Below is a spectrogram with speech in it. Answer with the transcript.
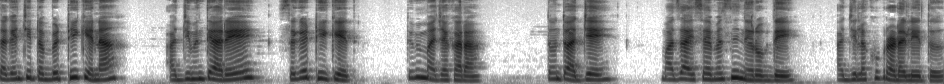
सगळ्यांची तब्येत ठीक आहे ना? आजी म्हणते अरे सगळे ठीक आहेत. तुम्ही मजा करा. तो म्हणतो आजे माझा आईसाहेबांनी निरोप दे. आजीला खूप रडायला येतं.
